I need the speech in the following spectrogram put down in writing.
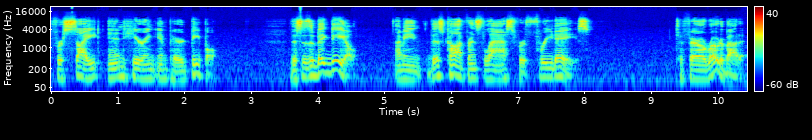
for sight and hearing impaired people. This is a big deal. I mean, this conference lasts for three days. Tefera wrote about it.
